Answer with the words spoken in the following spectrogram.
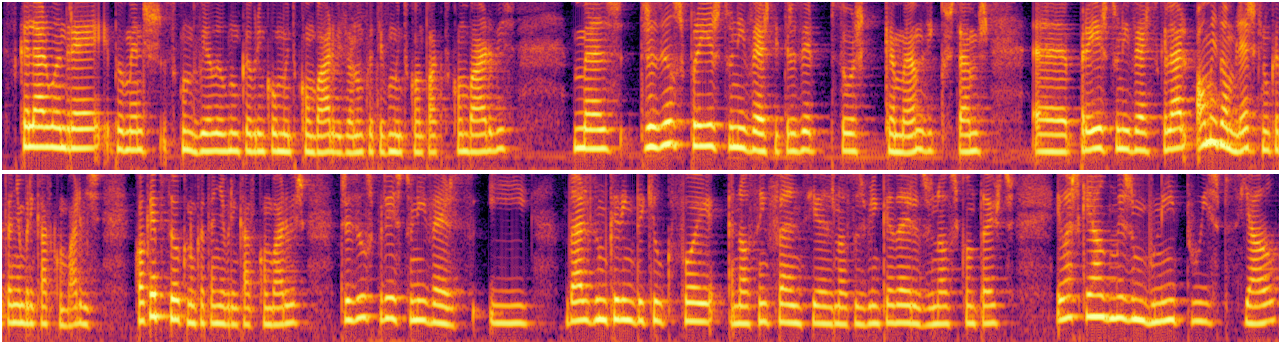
se calhar o André, pelo menos segundo ele, ele nunca brincou muito com Barbies ou nunca teve muito contacto com Barbies, mas trazê-los para este universo e trazer pessoas que amamos e que gostamos uh, para este universo, se calhar homens ou mulheres que nunca tenham brincado com Barbies, qualquer pessoa que nunca tenha brincado com Barbies, trazê-los para este universo e dar-lhes um bocadinho daquilo que foi a nossa infância, as nossas brincadeiras, os nossos contextos, eu acho que é algo mesmo bonito e especial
